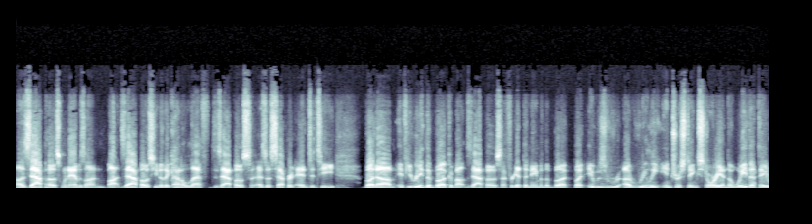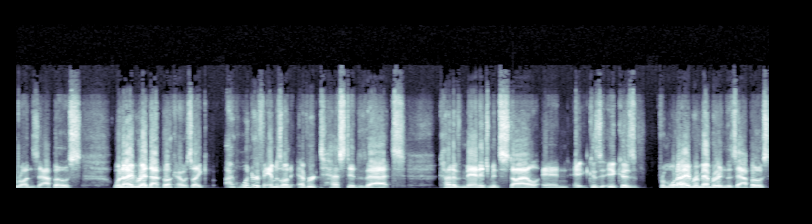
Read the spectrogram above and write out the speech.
uh, Zappos, when Amazon bought Zappos, you know, they kind of left Zappos as a separate entity But um, if you read the book about Zappos, I forget the name of the book, but it was a really interesting story and the way that they run Zappos. When I read that book, I was like, I wonder if Amazon ever tested that kind of management style and because because from what I remember in the Zappos,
